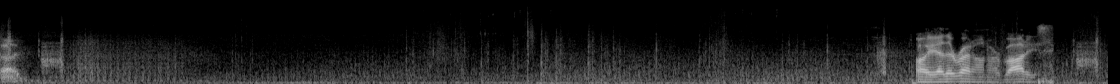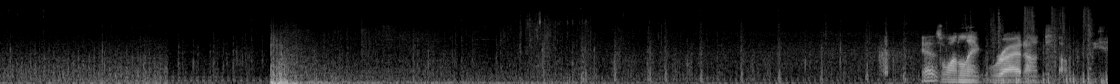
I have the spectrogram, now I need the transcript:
Uh, Oh yeah, they're right on our bodies. Yeah, there's one laying right on top of me.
